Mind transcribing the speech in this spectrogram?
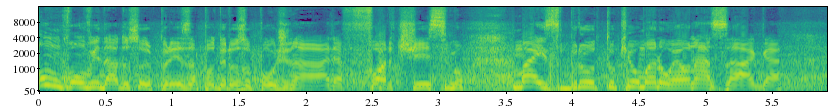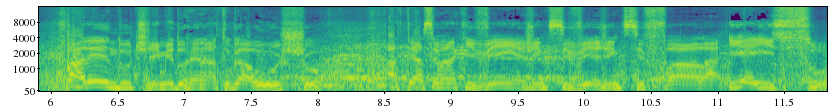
um convidado surpresa, poderoso Pod na área, fortíssimo, mais bruto que o Manuel na zaga, parando o time do Renato Gaúcho. Até a semana que vem, a gente se vê, a gente se fala. E é isso.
